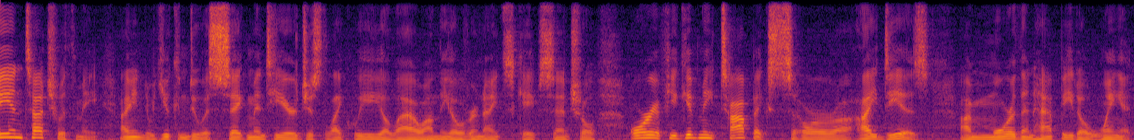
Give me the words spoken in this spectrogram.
Be in touch with me. I mean, you can do a segment here just like we allow on the Overnightscape Central. Or if you give me topics or uh, ideas, I'm more than happy to wing it.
